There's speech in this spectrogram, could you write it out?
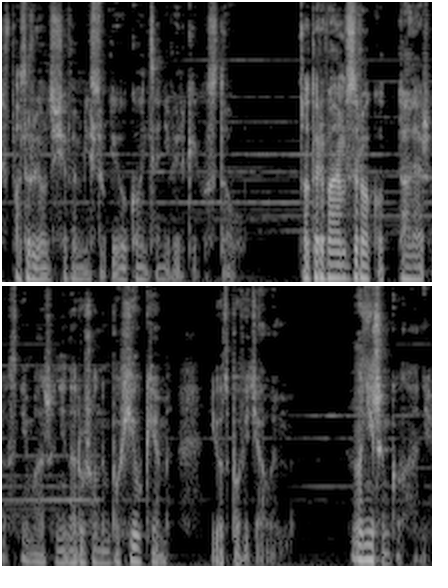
wpatrując się we mnie z drugiego końca niewielkiego stołu. Oderwałem wzrok od talerza z niemalże nienaruszonym posiłkiem i odpowiedziałem. O niczym, kochanie.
